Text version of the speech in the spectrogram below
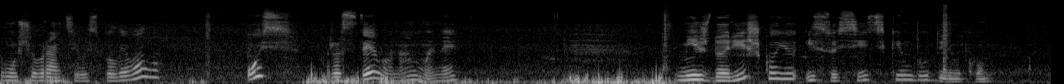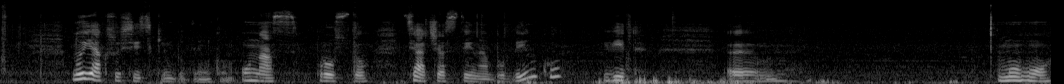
тому що вранці ось поливала. Ось росте вона у мене між доріжкою і сусідським будинком. Ну, як сусідським будинком? У нас просто ця частина будинку від ем, мого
